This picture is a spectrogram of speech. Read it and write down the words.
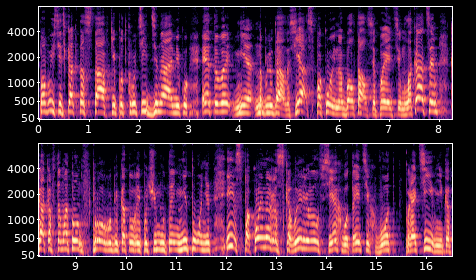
повысить как-то ставки, подкрутить динамику. Этого не наблюдалось. Я спокойно болтался по этим локациям, как автоматон в проруби, который почему-то не тонет, и спокойно расковыривал всех вот этих вот противников.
